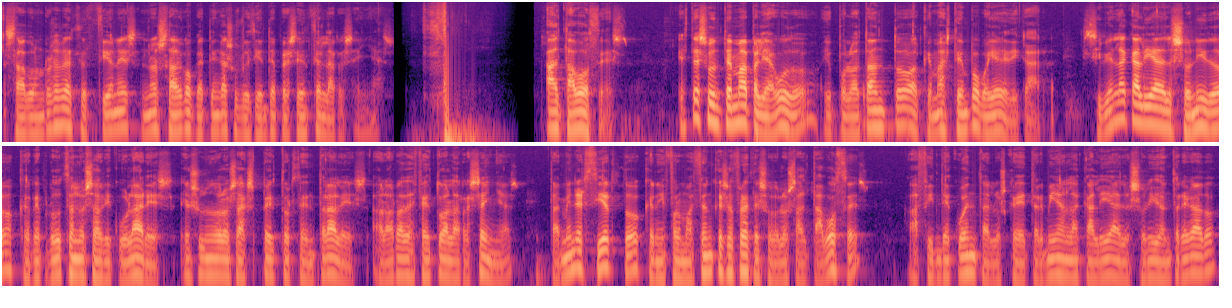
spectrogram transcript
salvo honrosas excepciones, no es algo que tenga suficiente presencia en las reseñas. Altavoces. Este es un tema peliagudo y por lo tanto al que más tiempo voy a dedicar. Si bien la calidad del sonido que reproducen los auriculares es uno de los aspectos centrales a la hora de efectuar las reseñas, también es cierto que la información que se ofrece sobre los altavoces, a fin de cuentas los que determinan la calidad del sonido entregado,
